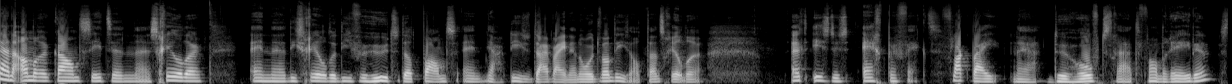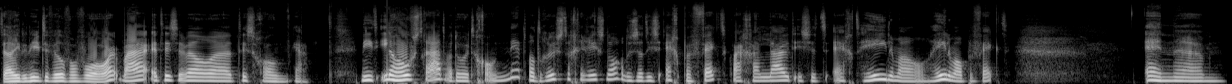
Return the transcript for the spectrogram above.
Aan de andere kant zit een uh, schilder. En uh, die schilder die verhuurt dat pand. En ja, die is daar bijna nooit, want die is altijd aan het schilderen. Het is dus echt perfect. Vlakbij, nou ja, de hoofdstraat van Reden. Stel je er niet te veel van voor hoor. Maar het is er wel, uh, het is gewoon, ja, niet in de hoofdstraat. Waardoor het gewoon net wat rustiger is nog. Dus dat is echt perfect. Qua geluid is het echt helemaal, helemaal perfect. En um,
